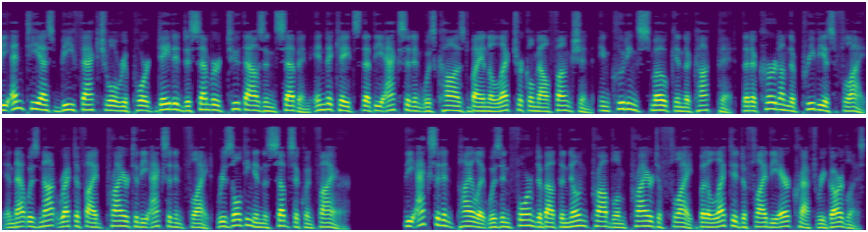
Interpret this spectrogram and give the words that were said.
The NTSB factual report dated December 2007 indicates that the accident was caused by an electrical malfunction, including smoke in the cockpit, that occurred on the previous flight and that was not rectified prior to the accident flight, resulting in the subsequent fire. The accident pilot was informed about the known problem prior to flight but elected to fly the aircraft regardless.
